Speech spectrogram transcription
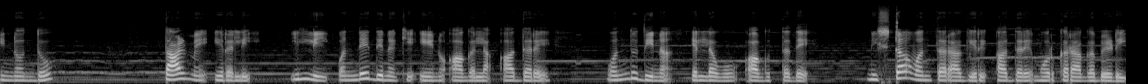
ಇನ್ನೊಂದು ತಾಳ್ಮೆ ಇರಲಿ. ಇಲ್ಲಿ ಒಂದೇ ದಿನಕ್ಕೆ ಏನೂ ಆಗಲ್ಲ, ಆದರೆ ಒಂದು ದಿನ ಎಲ್ಲವೂ ಆಗುತ್ತದೆ. ನಿಷ್ಠಾವಂತರಾಗಿರಿ, ಆದರೆ ಮೂರ್ಖರಾಗಬೇಡಿ.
